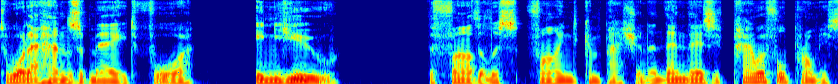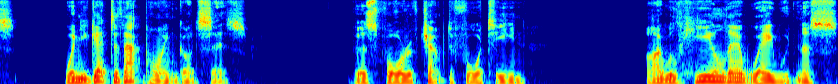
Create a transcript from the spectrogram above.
to what our hands have made, for in you the fatherless find compassion. And then there's a powerful promise. When you get to that point, God says, verse 4 of chapter 14, I will heal their waywardness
